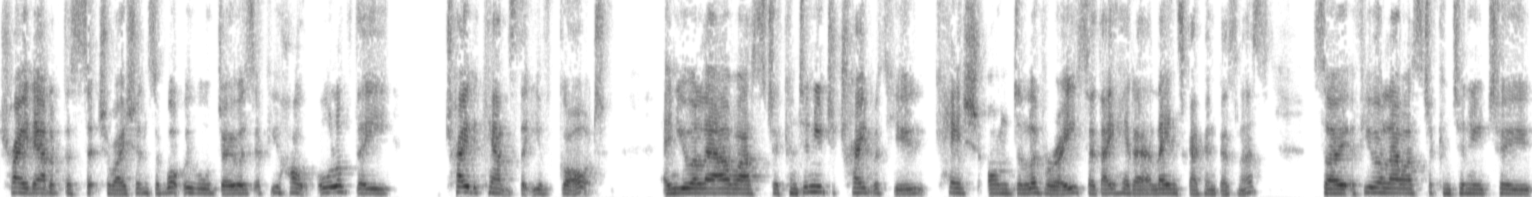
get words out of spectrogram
trade out of this situation so what we will do is if you hold all of the trade accounts that you've got and you allow us to continue to trade with you cash on delivery so they had a landscaping business so if you allow us to continue to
